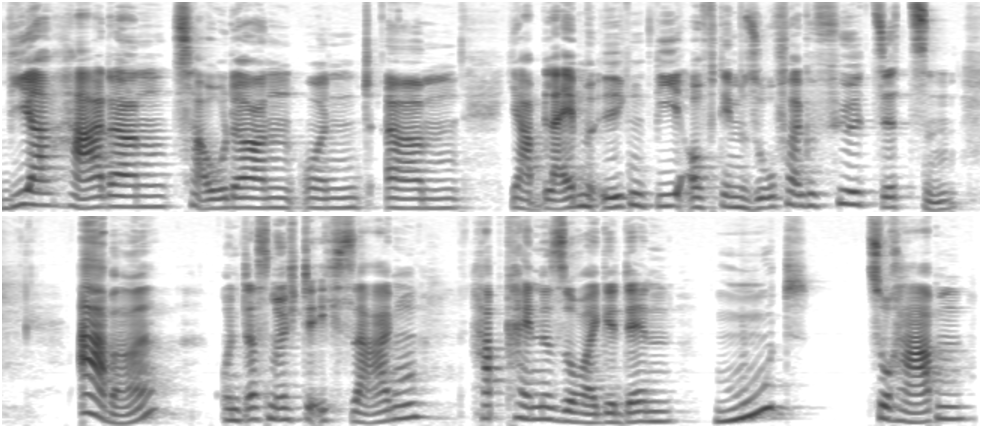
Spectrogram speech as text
wir hadern, zaudern und ähm, ja, bleiben irgendwie auf dem Sofa gefühlt sitzen. Aber, und das möchte ich sagen, hab keine Sorge, denn Mut zu haben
